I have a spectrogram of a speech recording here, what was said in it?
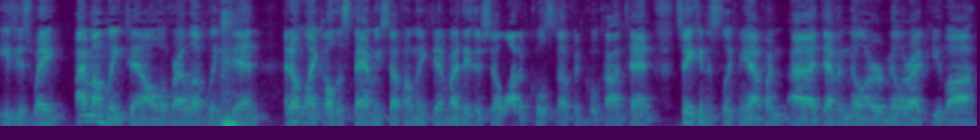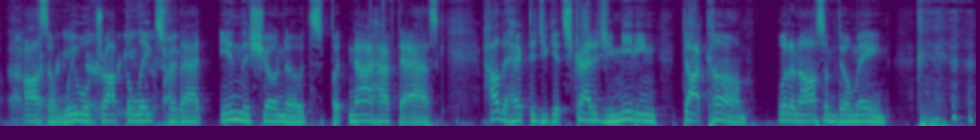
easiest way. I'm on LinkedIn all over. I love LinkedIn. I don't like all the spammy stuff on LinkedIn, but I think there's still a lot of cool stuff and cool content. So you can just look me up. I'm uh, Devin Miller or Miller IP Law. Um, awesome. We will drop the links for that in the show notes. But now I have to ask, how the heck did you get strategymeeting.com? What an awesome domain.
